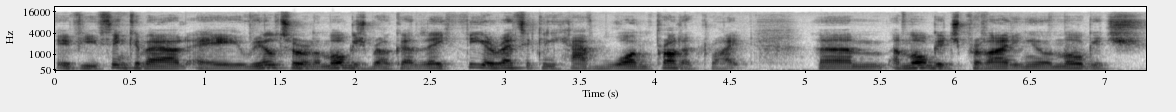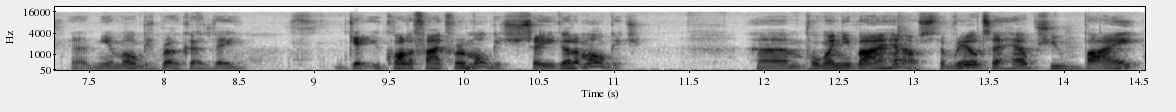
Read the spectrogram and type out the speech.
if you think about a realtor and a mortgage broker, they theoretically have one product, right? Um, a mortgage providing you a mortgage, uh, your mortgage broker, they get you qualified for a mortgage, so you got a mortgage um, for when you buy a house. The realtor helps you buy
